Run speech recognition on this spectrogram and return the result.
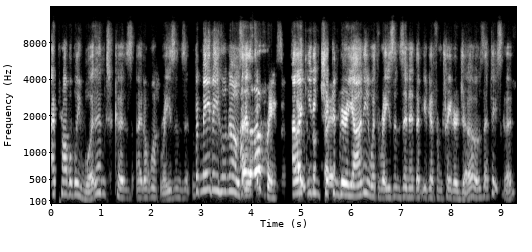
I probably wouldn't because I don't want raisins. In, but maybe who knows? I I, like, love raisins. I like would eating love that. chicken biryani with raisins in it that you get from Trader Joe's. That tastes good.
